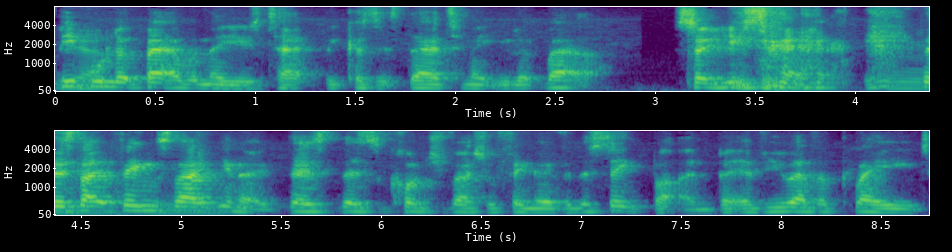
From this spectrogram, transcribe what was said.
People Yeah. look better when they use tech because it's there to make you look better. So use it. there's like things Mm. like you know, there's there's a controversial thing over the sync button. But have you ever played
